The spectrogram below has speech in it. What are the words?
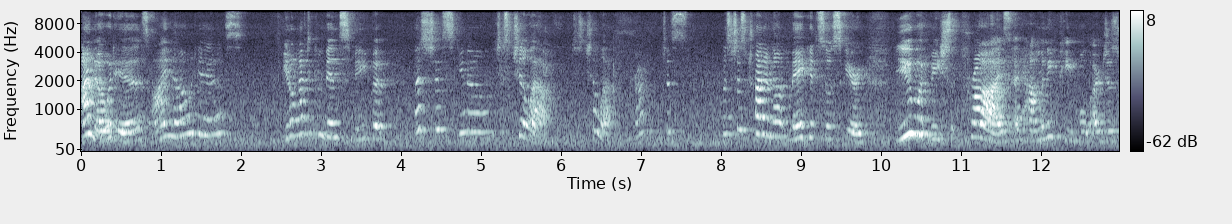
I know it is. I know it is. You don't have to convince me, but let's just, you know, just chill out. Just chill out, right? Just let's just try to not make it so scary. You would be surprised at how many people are just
